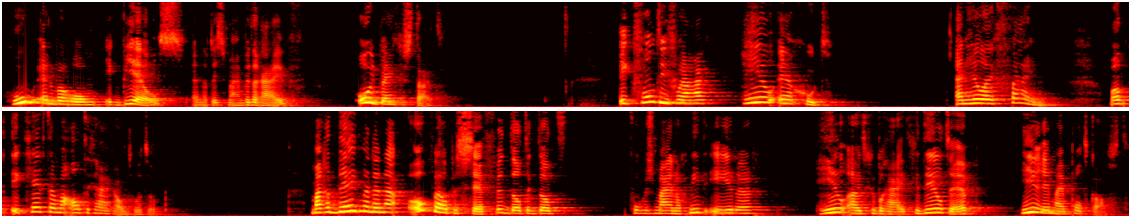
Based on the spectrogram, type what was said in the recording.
hoe en waarom ik Biels, en dat is mijn bedrijf, ooit ben gestart. Ik vond die vraag heel erg goed. En heel erg fijn. Want ik geef daar maar al te graag antwoord op. Maar het deed me daarna ook wel beseffen dat ik dat volgens mij nog niet eerder heel uitgebreid gedeeld heb hier in mijn podcast.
